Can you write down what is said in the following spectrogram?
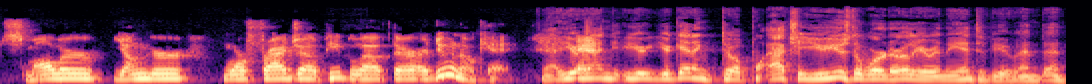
smaller, younger, more fragile people out there are doing okay. Yeah, you're, and, and you're, you're getting to a point. Actually, you used a word earlier in the interview, and, and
